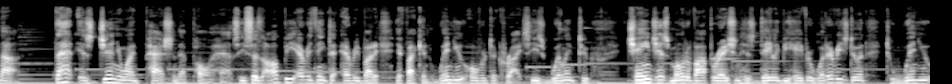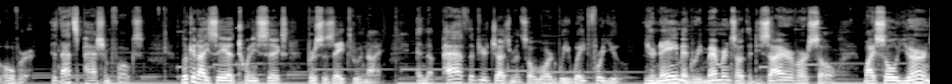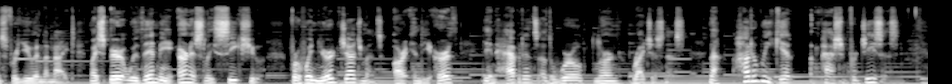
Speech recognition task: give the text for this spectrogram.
Now, that is genuine passion that Paul has. He says, I'll be everything to everybody if I can win you over to Christ. He's willing to change his mode of operation, his daily behavior, whatever he's doing to win you over. That's passion, folks. Look at Isaiah 26, verses 8 through 9. In the path of your judgments, O Lord, we wait for you. Your name and remembrance are the desire of our soul. My soul yearns for you in the night. My spirit within me earnestly seeks you. For when your judgments are in the earth, the inhabitants of the world learn righteousness. Now, how do we get a passion for Jesus?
